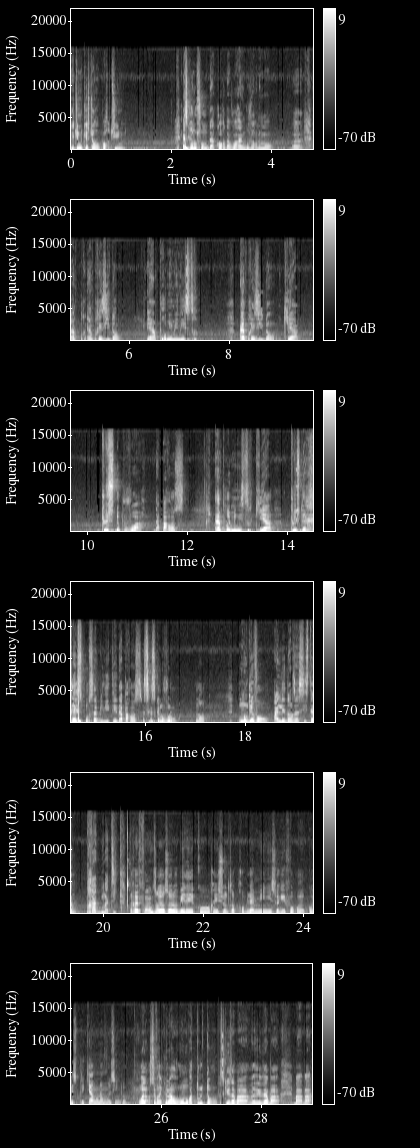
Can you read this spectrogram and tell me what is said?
est une question opportune. Est-ce que nous sommes d'accord d'avoir un gouvernement, euh, un, président et un premier ministre Un président qui a plus de pouvoir d'apparence, un premier ministre qui a plus de responsabilités d'apparence? Est-ce que c'est ce que nous voulons? Non nous devons aller dans un système pragmatique. Répondre aux résoudre problème mini, ce qu'il faut expliquer à mon Voilà, c'est vrai que là on aura tout le temps parce que ça bah bah bah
